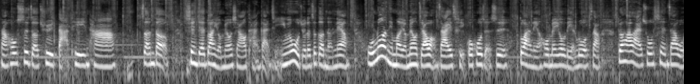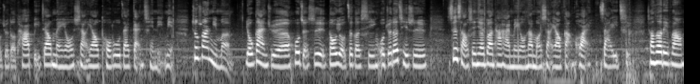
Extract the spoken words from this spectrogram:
然后试着去打听他真的现阶段有没有想要谈感情。因为我觉得这个能量，无论你们有没有交往在一起过，或者是断联后面又联络上。对他来说，现在我觉得他比较没有想要投入在感情里面。就算你们有感觉，或者是都有这个心，我觉得其实至少现阶段他还没有那么想要赶快在一起。像这个地方。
